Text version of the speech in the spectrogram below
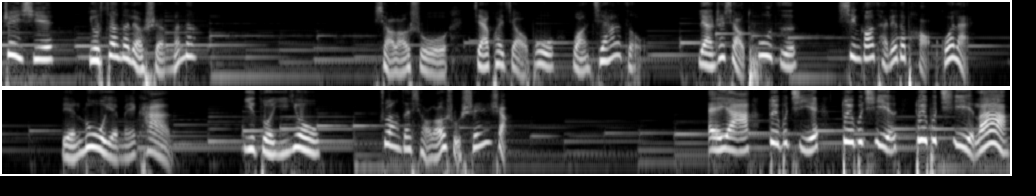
这些又算得了什么呢？小老鼠加快脚步往家走，两只小兔子兴高采烈地跑过来，连路也没看。一左一右，撞在小老鼠身上。哎呀，对不起，对不起，对不起啦！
